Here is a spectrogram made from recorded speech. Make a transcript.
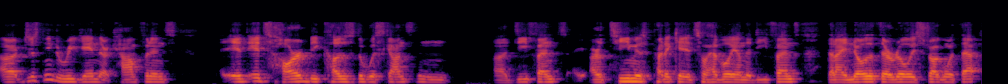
uh, just need to regain their confidence. It, it's hard because the Wisconsin uh, defense. Our team is predicated so heavily on the defense that I know that they're really struggling with that.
